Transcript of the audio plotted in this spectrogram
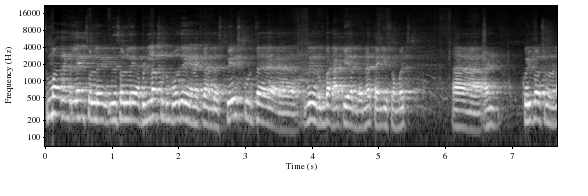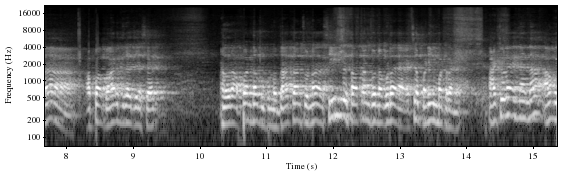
சும்மா ரெண்டு லைன் சொல்லு இது சொல்லு அப்படின்லாம் சொல்லும்போது எனக்கு அந்த ஸ்பேஸ் கொடுத்த இது ரொம்ப ஹாப்பியாக இருந்தேன் தேங்க்யூ ஸோ மச் அண்ட் குறிப்பாக சொல்லணும்னா அப்பா பாரதி ராஜா சார் அவர் அப்பான்னு தான் கூப்பிடணும். தாத்தான்னு சொன்னால் சீனில் தாத்தான்னு சொன்னால் கூட அக்செப்ட் பண்ணிக்க மாட்டாங்க ஆக்சுவலாக என்னென்னா அவங்க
